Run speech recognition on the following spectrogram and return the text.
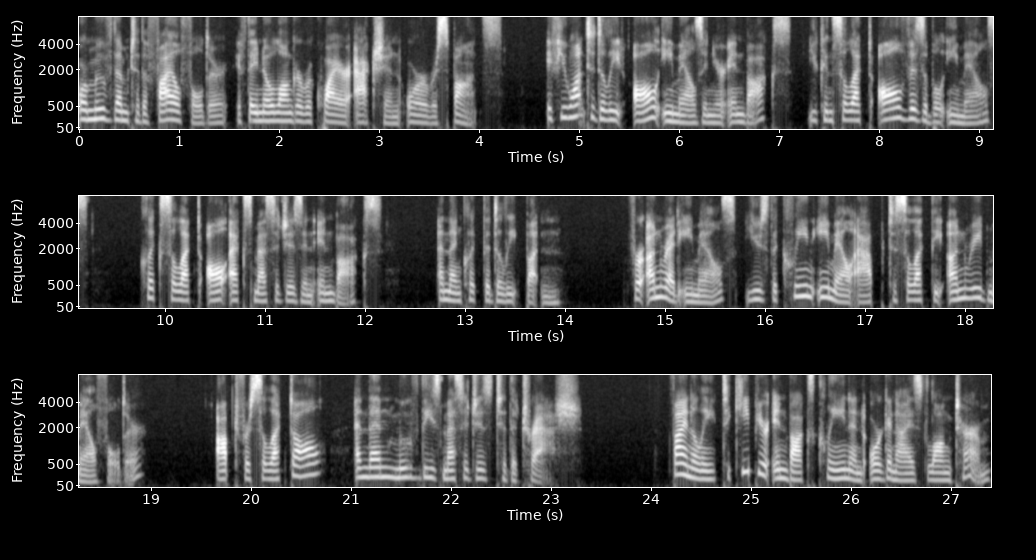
or move them to the File folder if they no longer require action or a response. If you want to delete all emails in your inbox, you can select All Visible Emails, click Select All X Messages in Inbox, and then click the Delete button. For unread emails, use the Clean Email app to select the Unread Mail folder, opt for Select All, and then move these messages to the trash. Finally, to keep your inbox clean and organized long term,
